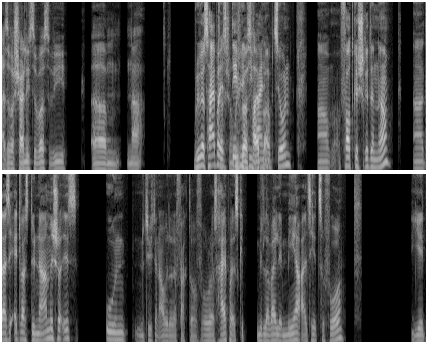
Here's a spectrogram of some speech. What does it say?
Also wahrscheinlich sowas wie ähm, na Reverse Hyper ist definitiv Hyper. eine Option. Ähm, fortgeschrittener, äh, da sie etwas dynamischer ist und natürlich dann auch wieder der Faktor Reverse Hyper. Es gibt mittlerweile mehr als je zuvor. Je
